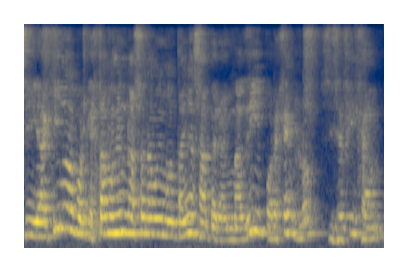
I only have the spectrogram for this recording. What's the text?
Sí, aquí no, porque estamos en una zona muy montañosa, pero en Madrid, por ejemplo, si se fijan,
